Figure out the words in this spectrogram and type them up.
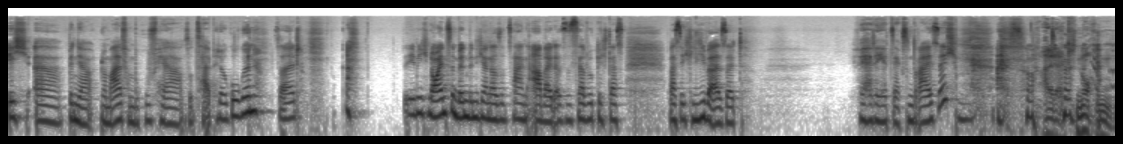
ich äh, bin ja normal vom Beruf her Sozialpädagogin. Seit seitdem ich 19 bin, bin ich an der sozialen Arbeit. Also es ist ja wirklich das, was ich liebe. Also seit ich werde jetzt 36. Also, Alter Knochen.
